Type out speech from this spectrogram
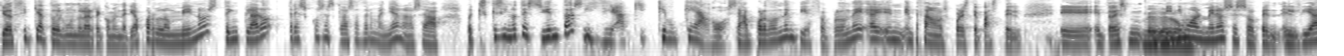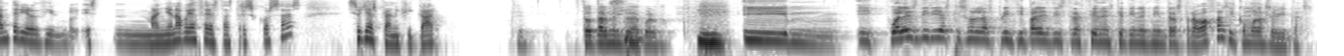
yo sí que a todo el mundo le recomendaría, por lo menos ten claro tres cosas que vas a hacer mañana, o sea, porque es que si no te sientas y dices, "Ah, ¿qué, qué, qué hago? O sea, ¿por dónde empiezo? ¿Por dónde eh, em- empezamos por este pastel? Eh, entonces, Desde mínimo luego. al menos eso, el día anterior, decir, "Es- mañana voy a hacer estas tres cosas, eso ya es planificar. Sí. Totalmente Sí. de acuerdo. ¿Y, mm, ¿Y cuáles dirías que son las principales distracciones que tienes mientras trabajas y cómo las evitas?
